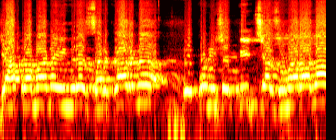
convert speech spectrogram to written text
ज्याप्रमाणे इंग्रज सरकारनं एकोणीशे तीसच्या सुमाराला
